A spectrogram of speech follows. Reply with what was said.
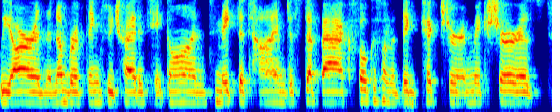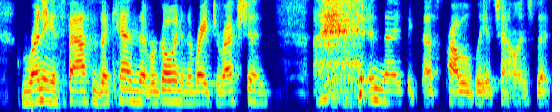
we are and the number of things we try to take on to make the time to step back, focus on the big picture, and make sure as I'm running as fast as I can that we're going in the right direction. and I think that's probably a challenge that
